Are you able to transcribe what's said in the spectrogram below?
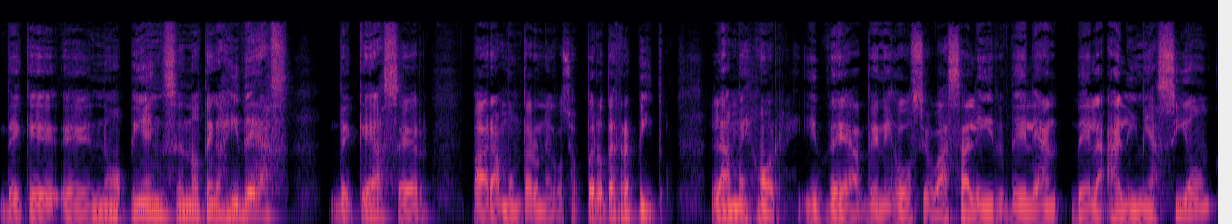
de que eh, no pienses, no tengas ideas de qué hacer para montar un negocio. Pero te repito, la mejor idea de negocio va a salir de la, alineación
